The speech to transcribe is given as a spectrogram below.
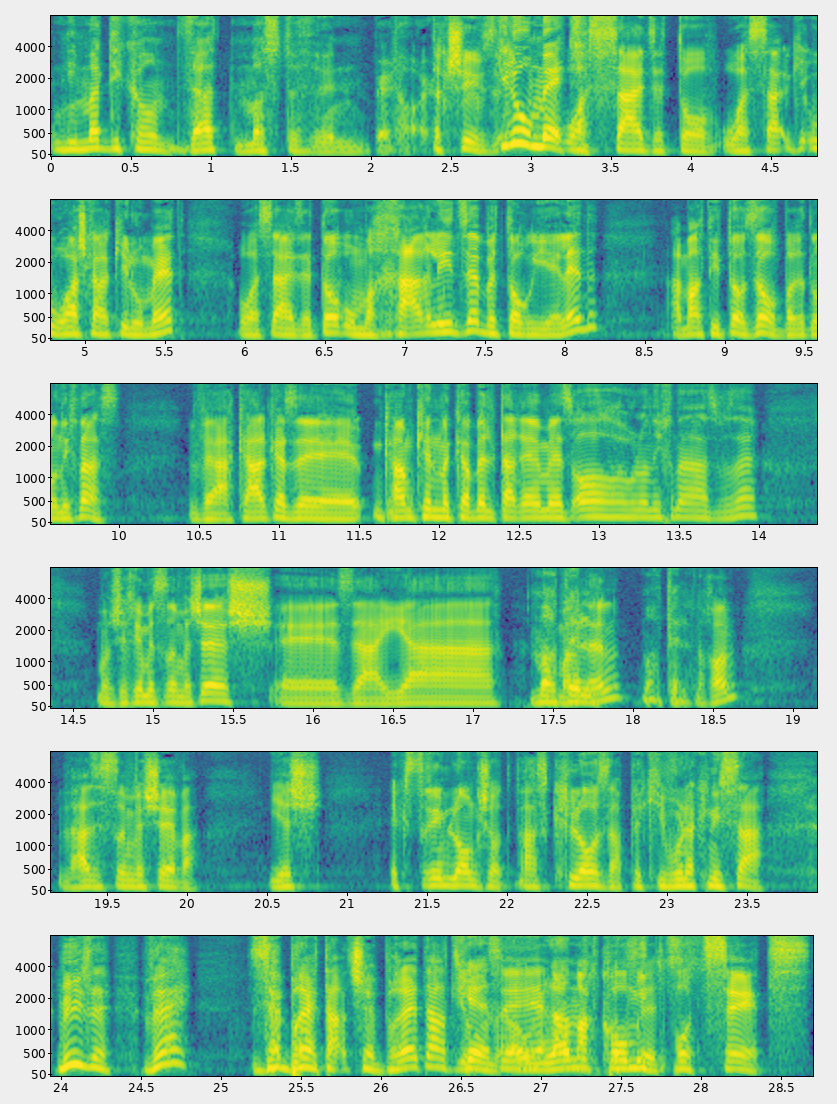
נימת דיכאון, that must have been Bret Hart. תקשיב, כאילו הוא מת. הוא עשה את זה טוב, הוא עשה, הוא אשכרה כאילו מת, הוא עשה את זה טוב, הוא מכר לי את זה בתור ילד, אמרתי, טוב, זהו, ברט לא נכנס. והקהל כזה גם כן מקבל את הרמז, או, הוא לא נכנס וזה. ממשיכים 26, אה, זה היה... מרטל. מרטל. נכון? ואז 27. יש extreme long shot, ואז קלוזאפ לכיוון הכניסה. מי זה? וזה ברט הארט, שברט הארט כן, יוצא, המקום מתפוצץ. מתפוצץ.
